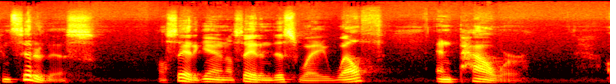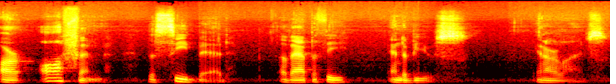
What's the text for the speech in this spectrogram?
Consider this. I'll say it again, I'll say it in this way wealth and power are often the seedbed of apathy and abuse in our lives.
